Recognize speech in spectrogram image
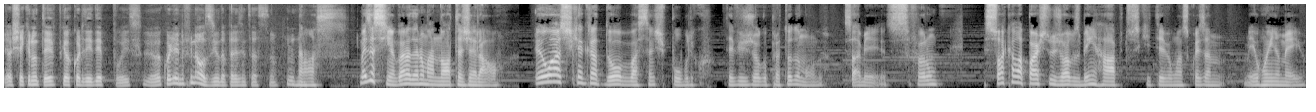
Eu achei que não teve porque eu acordei depois. Eu acordei no finalzinho da apresentação. Nossa. Mas assim, agora dando uma nota geral. Eu acho que agradou bastante público. Teve jogo pra todo mundo, sabe? Foram só aquela parte dos jogos bem rápidos que teve algumas coisas meio ruim no meio.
